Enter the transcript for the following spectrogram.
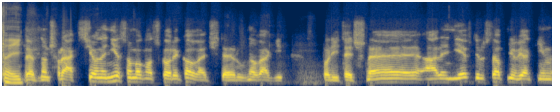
Tej. wewnątrz frakcji. One nieco mogą skorygować te równowagi polityczne, ale nie w tym stopniu, w jakim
